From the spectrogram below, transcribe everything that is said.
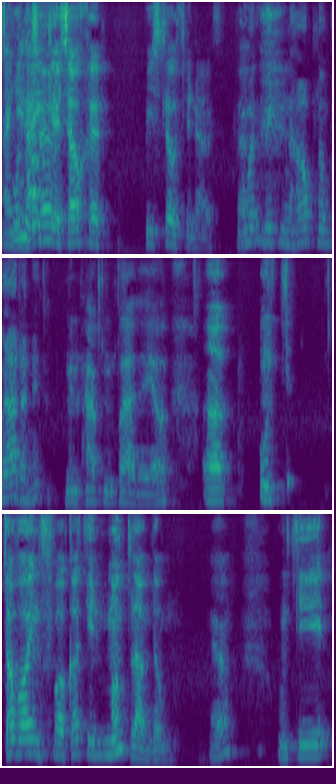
eine Bundesheer- heikle Sache bis dort hinaus. Ja mit dem Hauptmann Brader, nicht? mit dem Hauptbader, ja. Äh, und da war, es war gerade die Mondlandung, ja. Und die,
